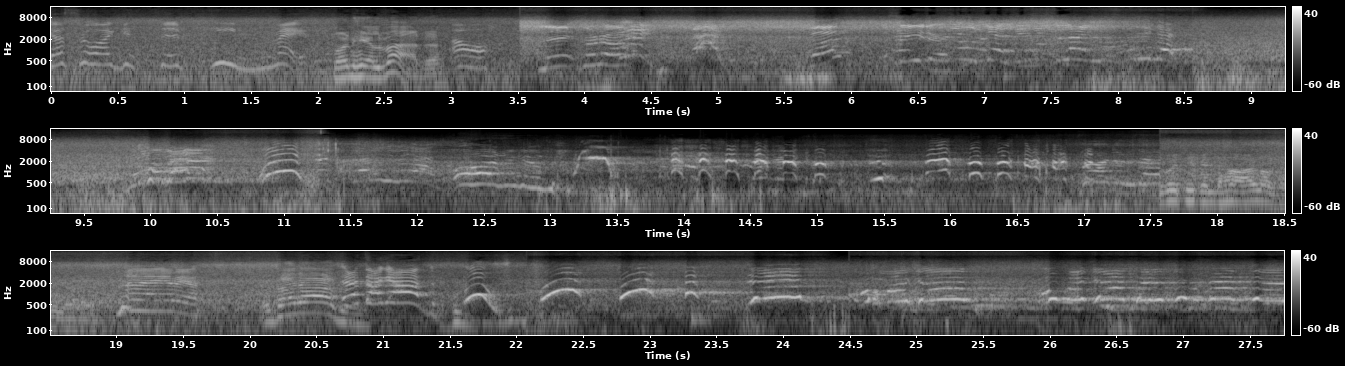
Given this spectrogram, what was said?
jag såg typ himmel. Var det en hel värld? Ja. Nej, vadå? Va? Vad säger du? Åh herregud! Du får ju typ inte höra någonting här. Nej, jag vet. Är du taggad? Jag är taggad! Oh! Oh my god! Oh my god, vad är det som händer?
